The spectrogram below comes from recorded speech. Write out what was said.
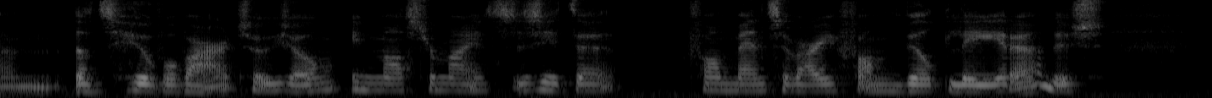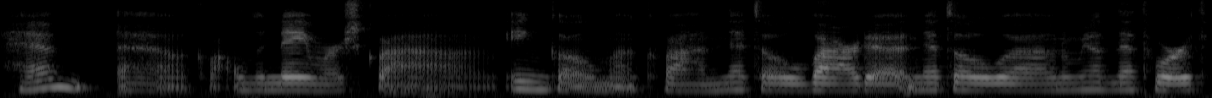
Um, dat is heel veel waard sowieso in masterminds zitten van mensen waar je van wilt leren. Dus hè, uh, qua ondernemers, qua inkomen, qua netto waarde, netto, uh, noem je dat, net worth,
